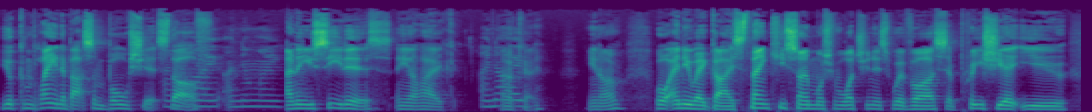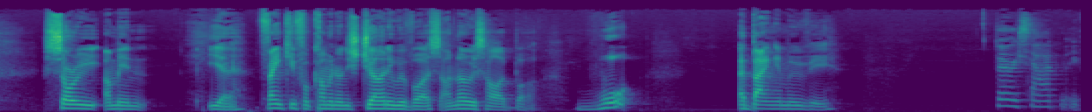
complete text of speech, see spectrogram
you're complaining about some bullshit stuff, I know. I know. and then you see this and you're like, I know. okay, you know. Well, anyway, guys, thank you so much for watching this with us. Appreciate you. Sorry, I mean, yeah, thank you for coming on this journey with us. I know it's hard, but what a banging movie. Very sad movie.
